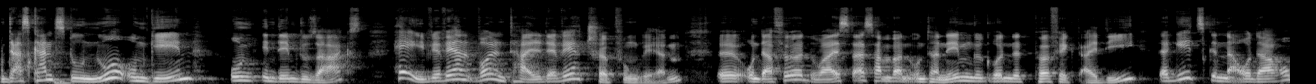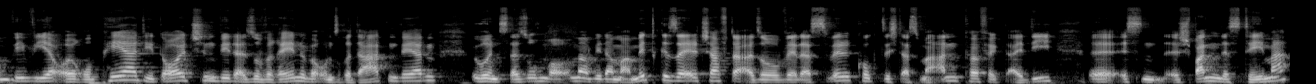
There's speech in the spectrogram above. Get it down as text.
das kannst du nur umgehen, um, indem du sagst, hey, wir werden, wollen Teil der Wertschöpfung werden. Äh, und dafür, du weißt das, haben wir ein Unternehmen gegründet, Perfect ID. Da geht's genau darum, wie wir Europäer, die Deutschen, wieder souverän über unsere Daten werden. Übrigens, da suchen wir auch immer wieder mal Mitgesellschafter. Also wer das will, guckt sich das mal an. Perfect ID äh, ist ein äh, spannendes Thema.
